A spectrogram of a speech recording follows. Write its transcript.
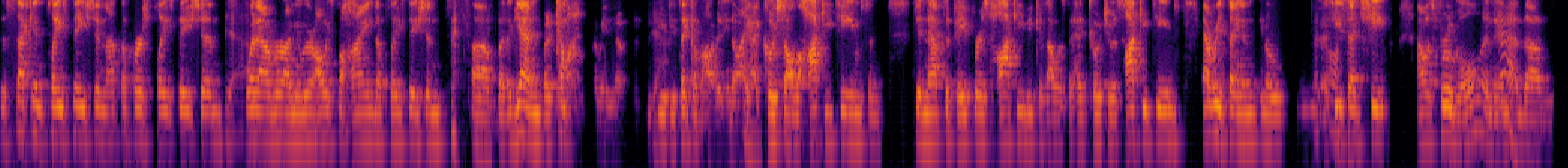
the second PlayStation, not the first PlayStation. Yeah. Whatever. I mean, we were always behind a PlayStation. Uh, but again, but come on. I mean, uh, yeah. if you think about it, you know, yeah. I, I, coached all the hockey teams and didn't have to pay for his hockey because I was the head coach of his hockey teams. Everything, and you know, That's as awesome. he said, cheap. I was frugal, and yeah. and, and um,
